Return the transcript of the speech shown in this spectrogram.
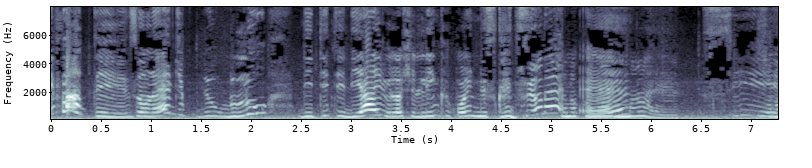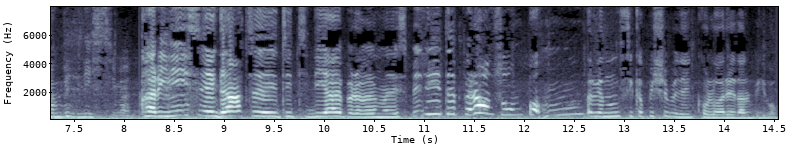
Infatti, sono Egypt Blue di TTDI, vi lascio il link qua in descrizione. E- mare. Sì. Sono bellissime. Carinissime, grazie TTDI per avermele spedite, però sono un po'... mm, perché non si capisce bene il colore dal vivo.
